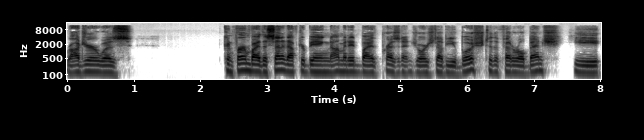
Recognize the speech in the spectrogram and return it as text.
Roger was confirmed by the Senate after being nominated by President George W. Bush to the federal bench. He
